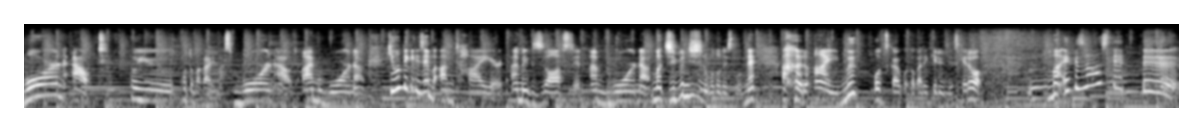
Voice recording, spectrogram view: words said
worn out という言葉があります。worn out. I'm worn out. 基本的に全部 I'm tired. I'm exhausted. I'm worn out. まあ自分自身のことですもんね。あの I'm を使うことができるんですけどまあ exhausted って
